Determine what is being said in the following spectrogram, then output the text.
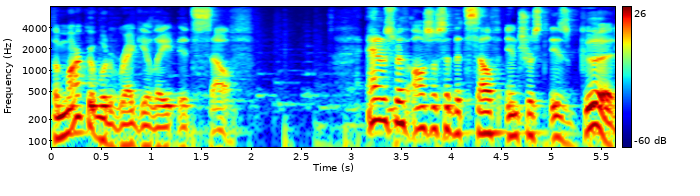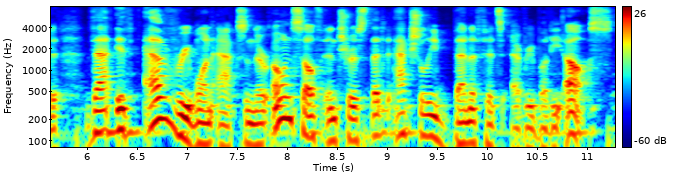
the market would regulate itself. Adam Smith also said that self interest is good, that if everyone acts in their own self interest, that it actually benefits everybody else.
